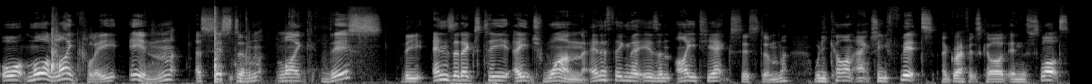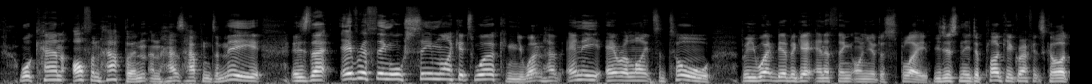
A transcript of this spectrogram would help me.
or more likely in a system like this, the NZXT H1, anything that is an ITX system, when you can't actually fit a graphics card in the slots, what can often happen, and has happened to me, is that everything will seem like it's working. You won't have any error lights at all, but you won't be able to get anything on your display. You just need to plug your graphics card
